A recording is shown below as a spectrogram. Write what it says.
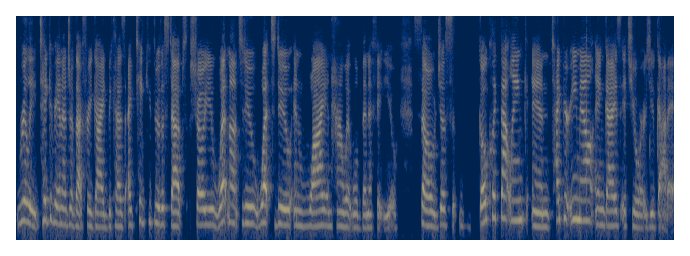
really take advantage of that free guide because I take you through the steps, show you what not to do, what to do, and why and how it will benefit you. So just go click that link and type your email, and guys, it's yours. You've got it.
